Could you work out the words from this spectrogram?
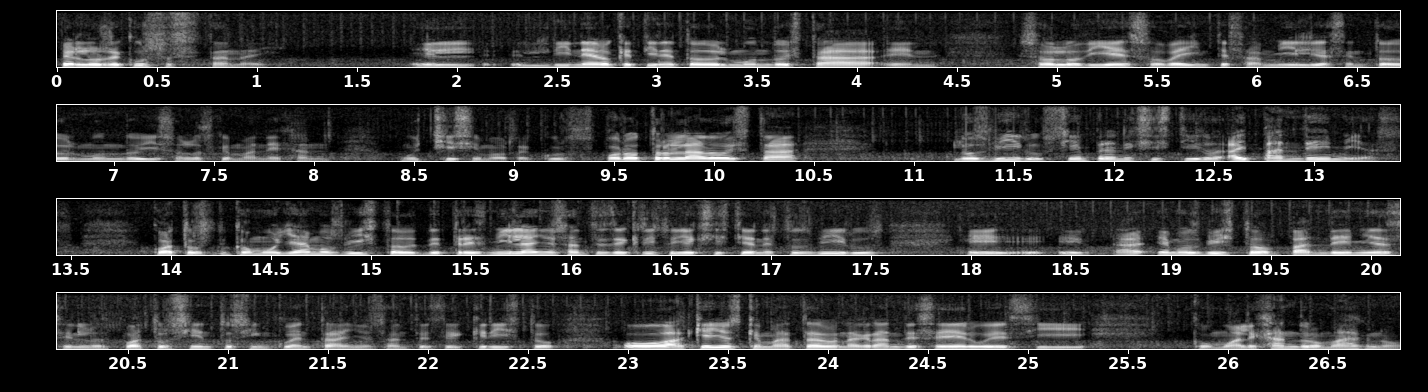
Pero los recursos están ahí. El, el, dinero que tiene todo el mundo está en solo 10 o 20 familias en todo el mundo y son los que manejan muchísimos recursos. Por otro lado está los virus, siempre han existido, hay pandemias. Cuatro, como ya hemos visto, de 3.000 años antes de Cristo ya existían estos virus. Eh, eh, hemos visto pandemias en los 450 años antes de Cristo, o aquellos que mataron a grandes héroes y, como Alejandro Magno,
